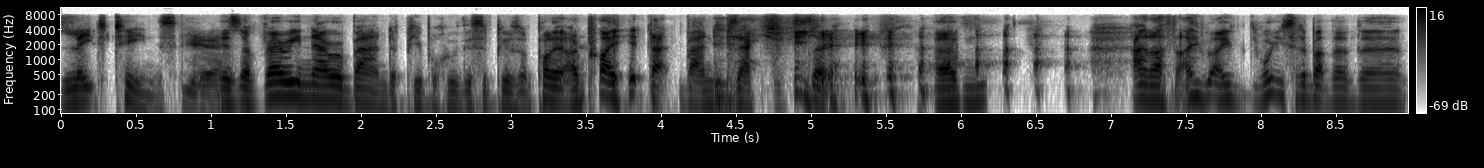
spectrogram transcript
late teens. yeah. There's a very narrow band of people who this appeals. to. Probably I probably hit that band exactly. Yeah. Um, and I, th- I, I, what you said about the, the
